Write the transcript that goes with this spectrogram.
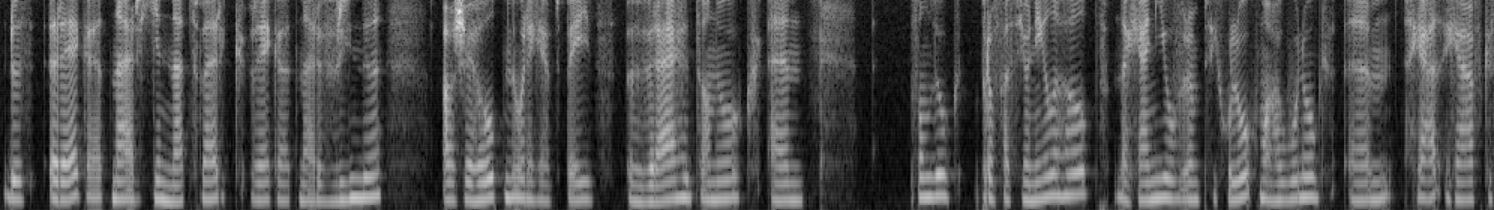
Dus reik uit naar je netwerk, reik uit naar vrienden. Als je hulp nodig hebt bij iets, vraag het dan ook. En soms ook professionele hulp. Dat gaat niet over een psycholoog, maar gewoon ook um, ga, ga even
